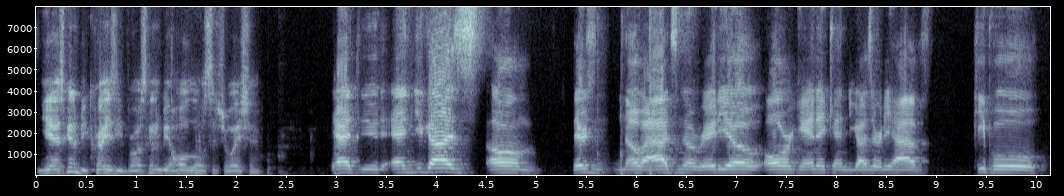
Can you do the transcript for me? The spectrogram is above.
yeah, it's gonna be crazy, bro. It's gonna be a whole little situation. Yeah, dude. And you guys, um, there's no ads, no radio, all organic, and you guys already have people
